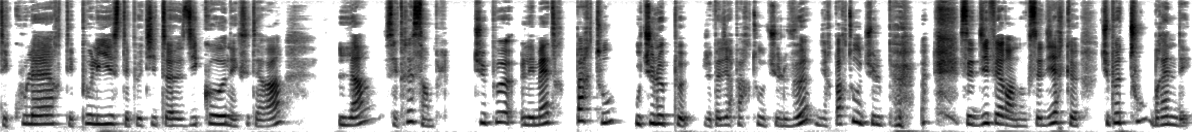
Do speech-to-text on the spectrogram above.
tes couleurs, tes polices, tes petites euh, icônes, etc. Là, c'est très simple. Tu peux les mettre partout où tu le peux. Je vais pas dire partout où tu le veux, dire partout où tu le peux. c'est différent. Donc c'est dire que tu peux tout brander.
